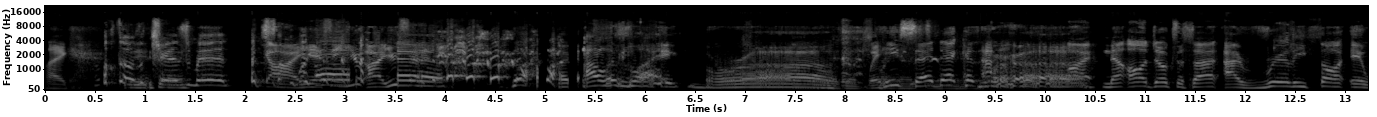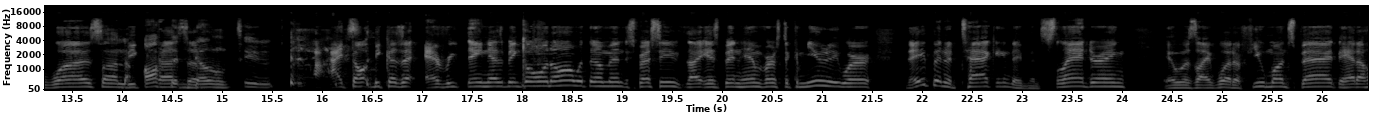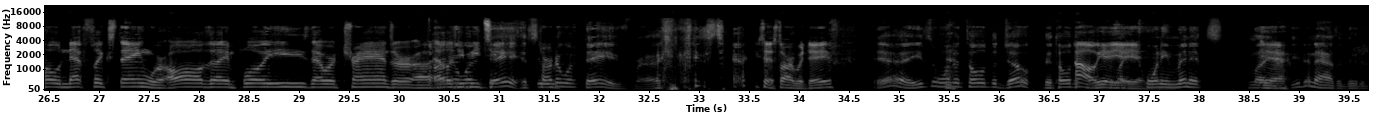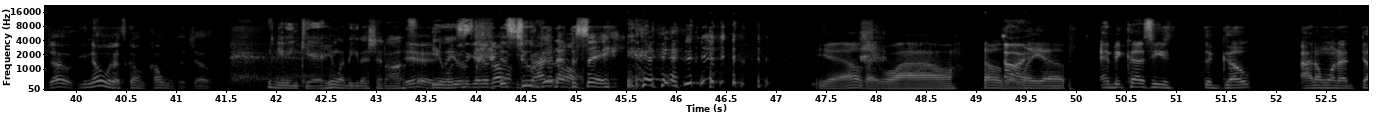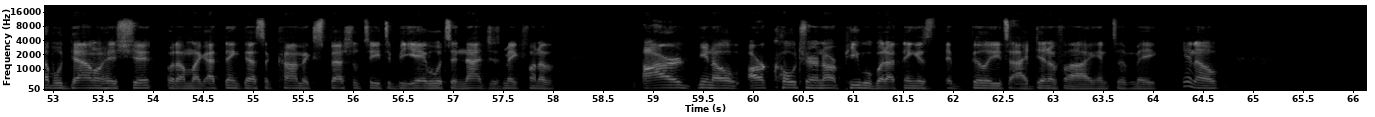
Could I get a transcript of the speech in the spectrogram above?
like, that was a trans man. all right, yeah, see, you, all right, you said it. I was like, bruh. When he said that, because all Bruh. now all jokes aside, I really thought it was Son, off because the of, dome too. I- I thought because of everything that's been going on with them, and especially like it's been him versus the community where they've been attacking, they've been slandering. It was like what a few months back they had a whole Netflix thing where all the employees that were trans or uh, LGBT. It started with Dave, bro. You said start with Dave. yeah, he's the one that told the joke. They told the Oh, joke yeah, yeah, like yeah, 20 yeah. minutes. I'm Like, Yeah. you didn't have to do the joke. You know what's going to come with the joke, bro. He didn't care. He wanted to get that shit off. Yeah, he he wanted was, to get it off. it's too got good it not to say. Yeah, I was like, wow. That was a All right. layup. and because he's the goat i don't want to double down on his shit but i'm like i think that's a comic specialty to be able to not just make fun of our you know our culture and our people but i think his ability to identify and to make you know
